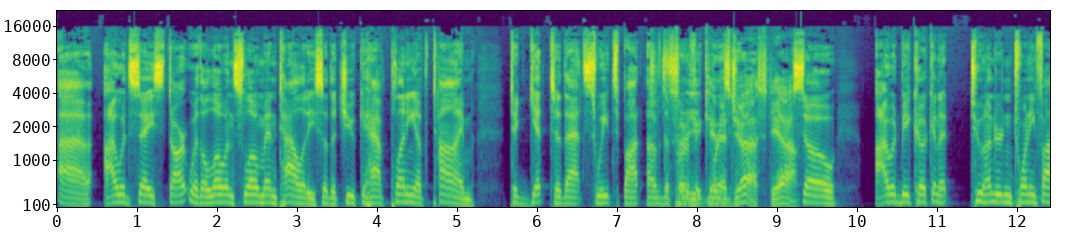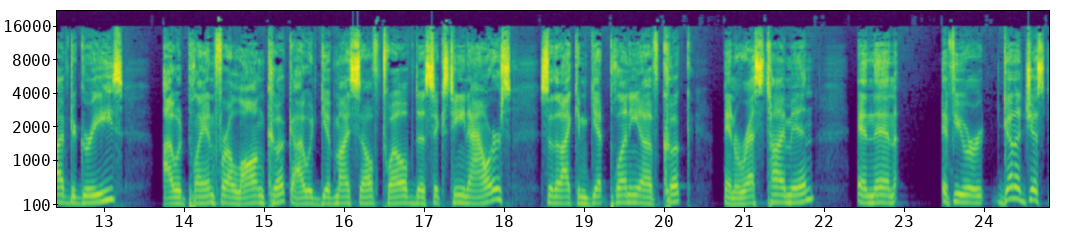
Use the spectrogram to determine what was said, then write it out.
uh, I would say start with a low and slow mentality so that you can have plenty of time to get to that sweet spot of the so you perfect can brisket. adjust. Yeah. So I would be cooking at 225 degrees. I would plan for a long cook. I would give myself 12 to 16 hours so that I can get plenty of cook and rest time in. And then if you were going to just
